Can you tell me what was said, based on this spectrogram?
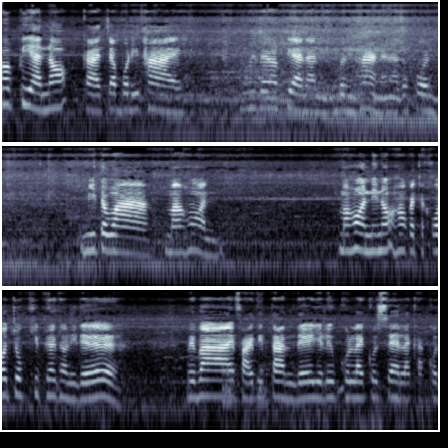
มาเปลี่ยนเนาะก็จะบ่ได้ถ่ายบ่มีไปมาเปลี่ยนอันเบิ่งห้านนั่นนะทุกคน มีแต่ว่ามาห่อน มาห่อนนี่เนาะเราก็จะขอจบคลิปเพียงเท่านี้เด้อบ๊ายบายฝากติดตามเด้ออย่าลืมกดไลค์กดแชร์และค่ะกด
